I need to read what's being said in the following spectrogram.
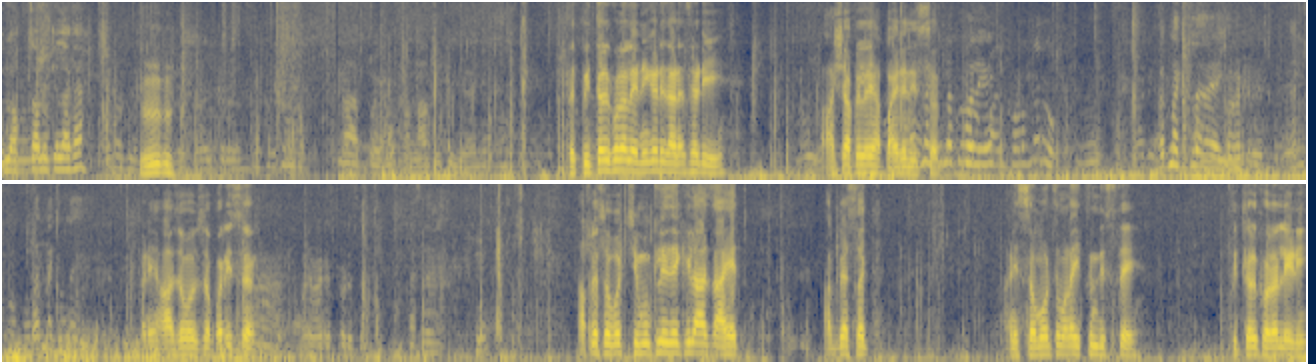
ब्लॉग चालू केला का. तर पितळखोला लेणीकडे जाण्यासाठी अशा आपल्याला ह्या पायऱ्या दिसतात. आणि हा जवळचा परिसर. आपल्यासोबत चिमुकले देखील आज आहेत अभ्यासक. आणि समोर तुम्हाला इथून दिसते पितळखोरा लेणी.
